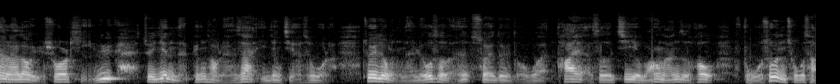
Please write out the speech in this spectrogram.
迎来到雨说体育。最近呢，乒超联赛已经结束了，最终呢，刘诗雯率队夺冠，她也是继王楠之后抚顺出产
